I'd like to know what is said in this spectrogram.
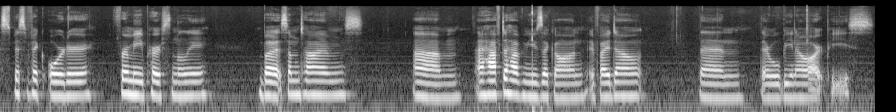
specific order for me personally, but sometimes um, I have to have music on. If I don't, then there will be no art piece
